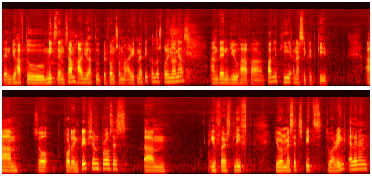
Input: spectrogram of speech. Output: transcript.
then you have to mix them somehow. You have to perform some arithmetic on those polynomials. And then you have a public key and a secret key. Um, so for the encryption process, um, you first lift your message bits to a ring element,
